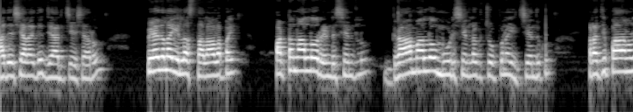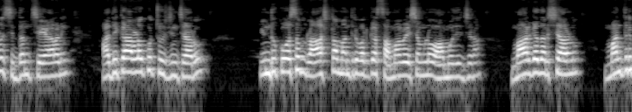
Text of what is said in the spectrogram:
ఆదేశాలు అయితే జారీ చేశారు. పేదల ఇళ్ళ స్థలాలపై పట్టణాల్లో రెండు సెంట్లు గ్రామాల్లో మూడు సెంట్లకు చొప్పున ఇచ్చేందుకు ప్రతిపాదనలు సిద్ధం చేయాలని అధికారులకు సూచించారు. ఇందుకోసం రాష్ట్ర మంత్రివర్గ సమావేశంలో ఆమోదించిన మార్గదర్శకాలను మంత్రి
